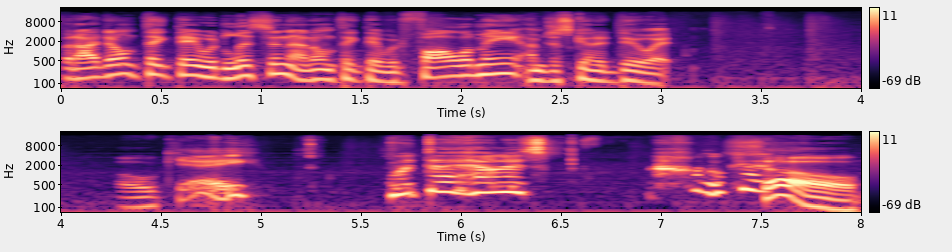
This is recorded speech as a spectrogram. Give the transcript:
but I don't think they would listen. I don't think they would follow me. I'm just going to do it. Okay. What the hell is? Okay. So,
